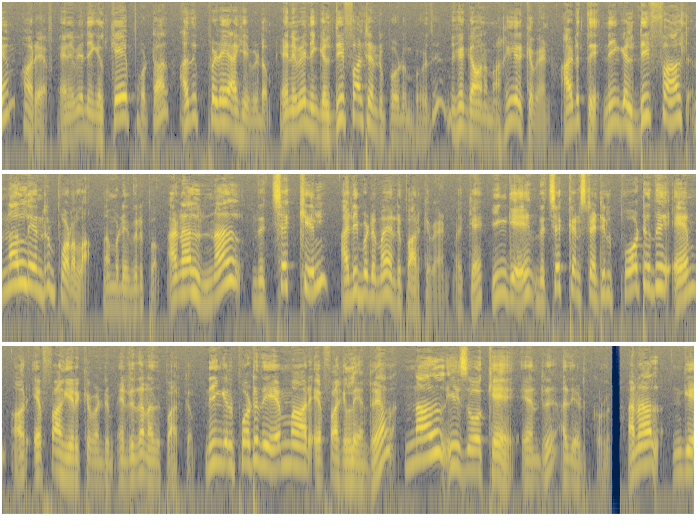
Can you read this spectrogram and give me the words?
M or F எனவே நீங்கள் கே போட்டால் அது பிழையாகிவிடும். எனவே நீங்கள் டிஃபால்ட் என்று போடும்பொழுது மிக கவனமாக இருக்க வேண்டும். அடுத்து நீங்கள் டிஃபால்ட் நல் என்று போடலாம் நம்முடைய விருப்பம். ஆனால் நல் இந்த செக்கில் அடிபடுமா என்று பார்க்க வேண்டும் ஓகே இங்கே இந்த செக் கன்ஸ்டன்டில் போட்டது எம் ஆர் எஃப் ஆக இருக்க வேண்டும் என்றுதான் அது பார்க்கும். நீங்கள் போட்டது எம் ஆர் எஃப் ஆக இல்லை என்றால் நல் இஸ் ஓகே என்று அது எடுத்துக்கொள்ளும். ஆனால் இங்கே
